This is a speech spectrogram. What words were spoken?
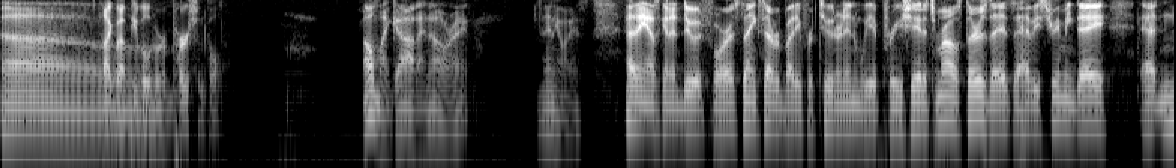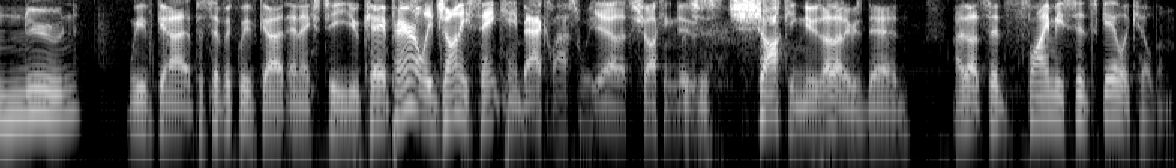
Uh, Talk about people who are personable. Oh my God, I know, right? Anyways, I think that's going to do it for us. Thanks everybody for tuning in. We appreciate it. Tomorrow's Thursday. It's a heavy streaming day at noon. We've got Pacific. We've got NXT UK. Apparently, Johnny Saint came back last week. Yeah, that's shocking news. which is shocking news. I thought he was dead. I thought Sid slimy Sid Scala killed him,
